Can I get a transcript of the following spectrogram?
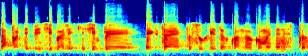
las partes principales que siempre extraen estos sujetos cuando cometen estos.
